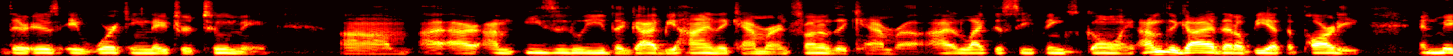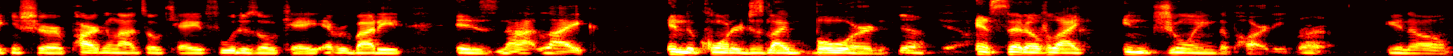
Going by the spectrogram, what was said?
there is a working nature to me. Um, I, I, I'm easily the guy behind the camera, in front of the camera. I like to see things going. I'm the guy that'll be at the party and making sure parking lot's okay, food is okay, everybody is not like in the corner just like bored Yeah. Yeah. instead of like enjoying the party Right. you know?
